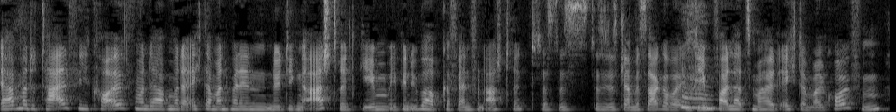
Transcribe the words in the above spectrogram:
er hat mir total viel geholfen und er hat mir da echt da manchmal den nötigen Arschtritt gegeben. Ich bin überhaupt kein Fan von Arschtritt, dass, das, dass ich das gleich mal sage, aber in dem Fall hat es mir halt echt einmal geholfen.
